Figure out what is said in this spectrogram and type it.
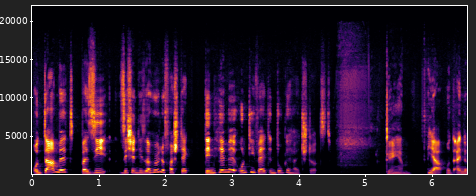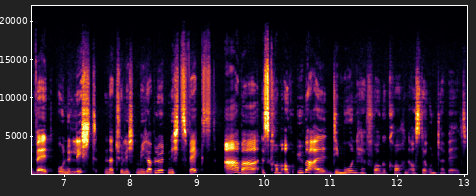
Und damit, weil sie sich in dieser Höhle versteckt, den Himmel und die Welt in Dunkelheit stürzt. Damn. Ja, und eine Welt ohne Licht, natürlich mega blöd, nichts wächst, aber es kommen auch überall Dämonen hervorgekrochen aus der Unterwelt,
